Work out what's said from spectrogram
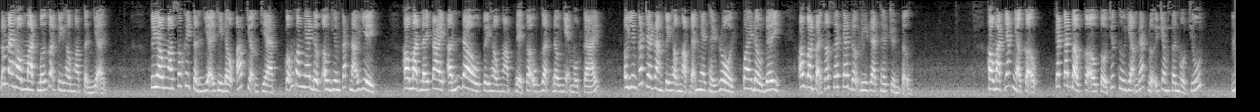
Lúc này hồng mặt mới gọi tùy hồng ngọc tỉnh dậy. Tùy hồng ngọc sau khi tỉnh dậy thì đầu óc chậm chạp, cũng không nghe được âu dương cách nói gì. Hồng mặt lấy tay ấn đầu tùy hồng ngọc để cậu gật đầu nhẹ một cái. Âu dương cách cho rằng tùy hồng ngọc đã nghe thấy rồi, quay đầu đi. Ông còn phải sắp xếp các đội đi ra theo trình tự. Hồng mặt nhắc nhở cậu, cách cách bảo cậu tổ chức thu dọn rác rưởi trong sân một chút. Ừ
